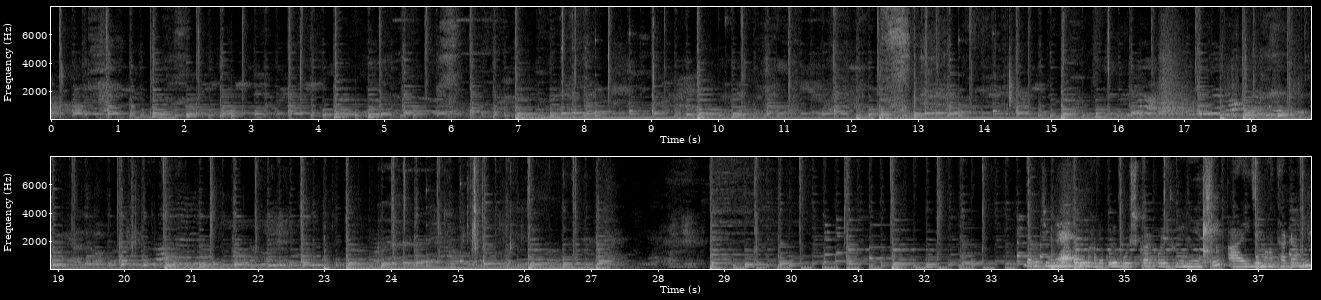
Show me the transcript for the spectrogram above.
দেখো, চিংড়ি মাছটা আমি ভালো করে পরিষ্কার করে ধুয়ে নিয়েছি। আর এই যে মাথাটা আমি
